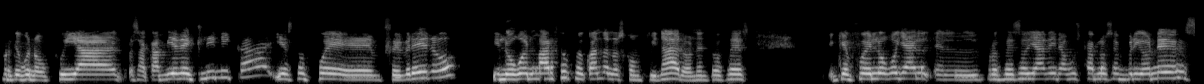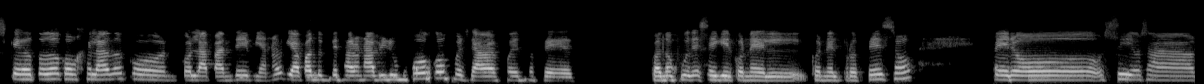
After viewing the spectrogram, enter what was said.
porque bueno, fui a, o sea, cambié de clínica y esto fue en febrero y luego en marzo fue cuando nos confinaron. Entonces, que fue luego ya el, proceso ya de ir a buscar los embriones, quedó todo congelado con, con, la pandemia, ¿no? Ya cuando empezaron a abrir un poco, pues ya fue entonces cuando pude seguir con el, con el proceso. Pero sí, o sea,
